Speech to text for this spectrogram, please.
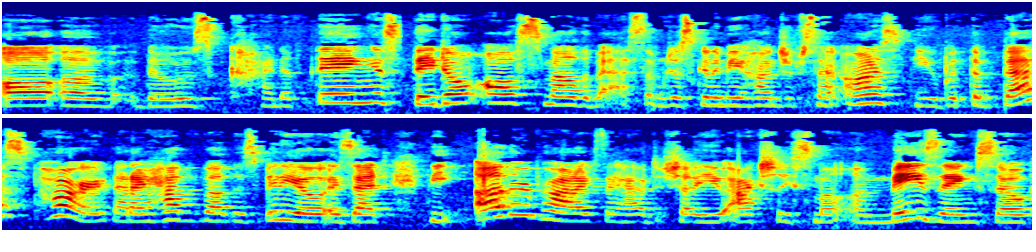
all of those kind of things. They don't all smell the best. I'm just gonna be 100% honest with you. But the best part that I have about this video is that the other products I have to show you actually smell amazing. So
